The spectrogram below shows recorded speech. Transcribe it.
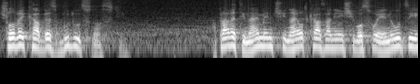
človeka bez budúcnosti. A práve tí najmenší, najodkázanejší vo svojej núdzi,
